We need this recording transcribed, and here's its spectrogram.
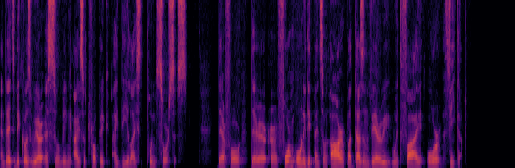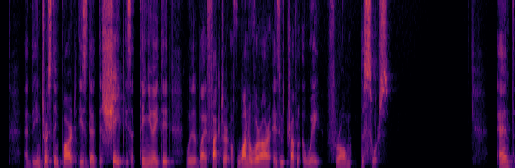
and that's because we are assuming isotropic idealized point sources. Therefore, their uh, form only depends on r, but doesn't vary with phi or theta. And the interesting part is that the shape is attenuated by a factor of 1 over r as we travel away from the source and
